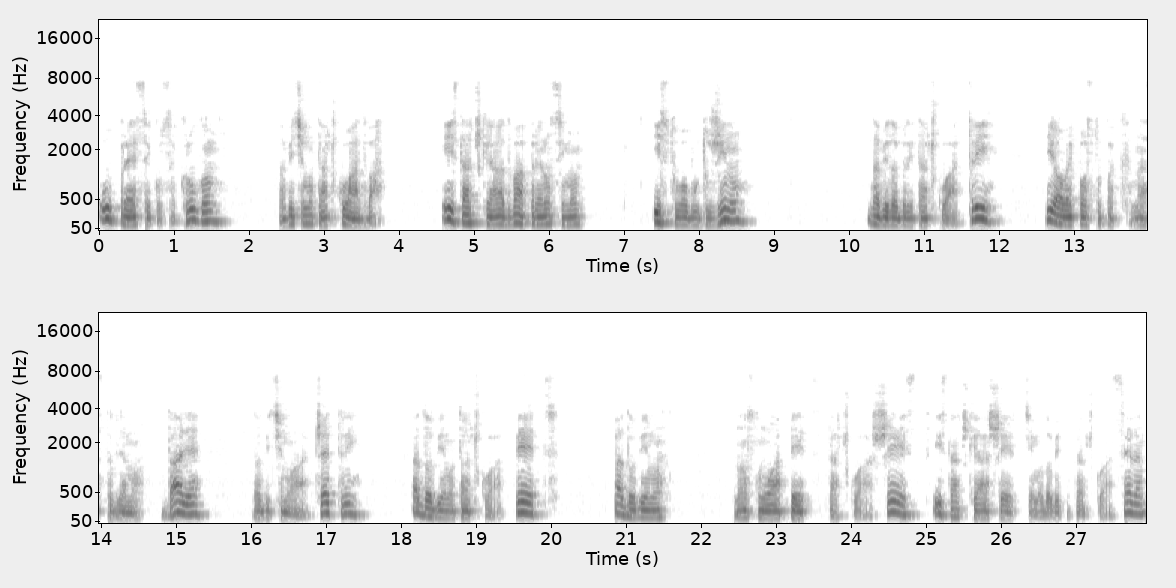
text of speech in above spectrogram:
u preseku sa krugom dobit ćemo tačku A2. Iz tačke A2 prenosimo istu ovu dužinu da bi dobili tačku A3 i ovaj postupak nastavljamo dalje. Dobit ćemo A4, pa dobijemo tačku A5, pa dobijemo na osnovu A5 tačku A6, iz tačke A6 ćemo dobiti tačku A7,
